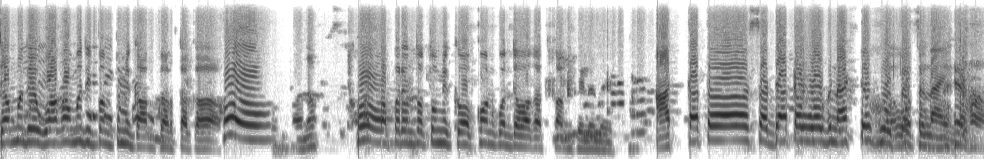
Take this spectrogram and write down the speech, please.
त्यामध्ये वाघामध्ये पण तुम्ही काम करता का? हो. हा ना? आतापर्यंत तुम्ही क- कोणकोणत्या वाघात काम केलेलं आहे? आता तर सध्या आता वग नाट्य होतच होतच नाही. नाही, हा.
